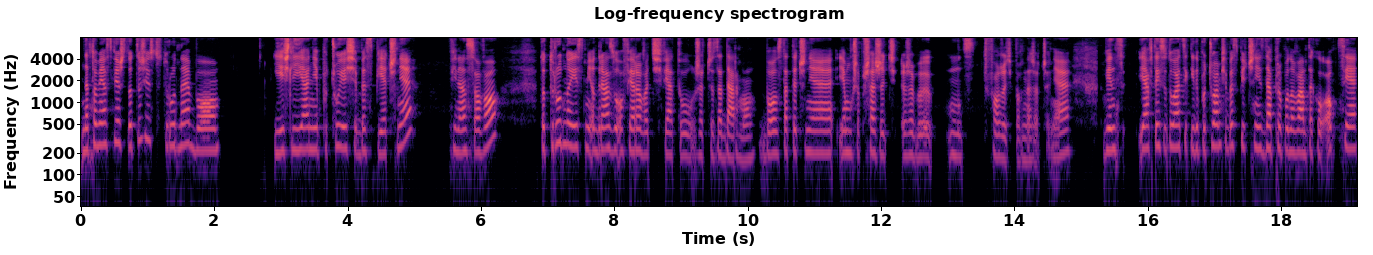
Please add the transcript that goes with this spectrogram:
Natomiast wiesz, to też jest trudne, bo jeśli ja nie poczuję się bezpiecznie finansowo, to trudno jest mi od razu ofiarować światu rzeczy za darmo, bo ostatecznie ja muszę przeżyć, żeby móc tworzyć pewne rzeczy, nie? Więc ja w tej sytuacji, kiedy poczułam się bezpiecznie, zaproponowałam taką opcję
